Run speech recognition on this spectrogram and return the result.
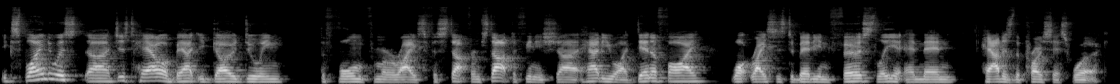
Explain to us uh, just how about you go doing the form from a race for start from start to finish. Uh, how do you identify what races to bet in firstly, and then how does the process work?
